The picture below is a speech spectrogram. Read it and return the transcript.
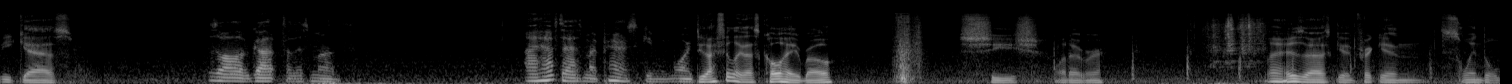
Weak ass. This is all I've got for this month. I have to ask my parents to give me more. Dude, I feel like that's Kohei, bro. Sheesh. Whatever. Let his ass get freaking swindled.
